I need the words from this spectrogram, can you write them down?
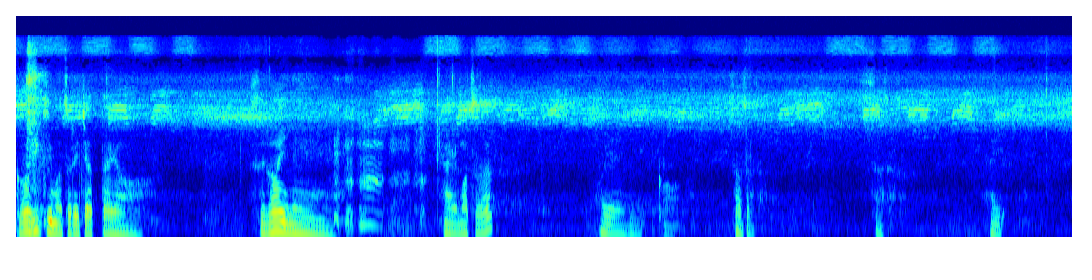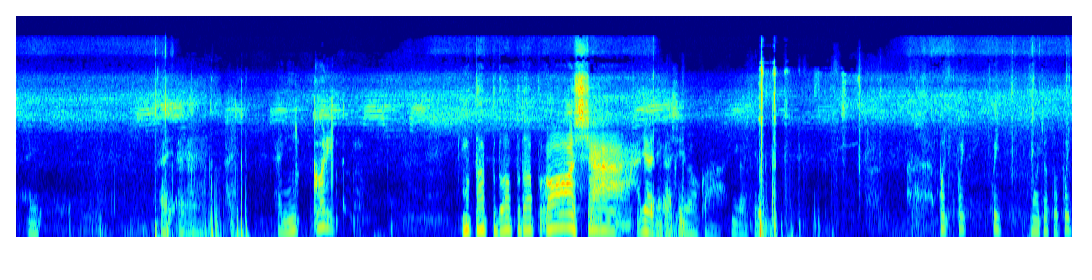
5匹も釣れちゃったよ。すごいね。はい持つ？親指こう。そうそうそう。そうそうはいはい。はい。はい。はい。はい。はい。にっこり。もっとアップドアップドアップ。おっしゃー。じゃあ逃がしてみようか。逃がしてみよう。ポイポイポイ。もうちょっとポイ。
